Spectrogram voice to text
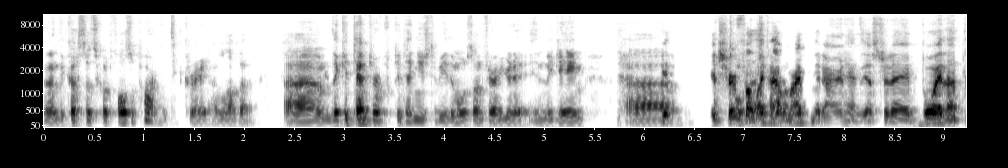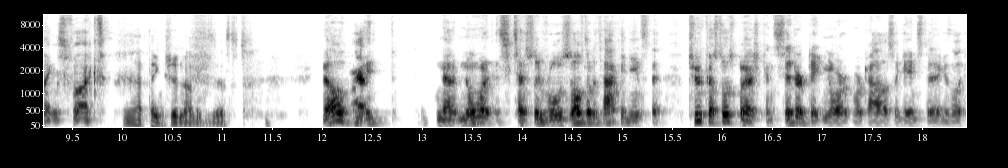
And the custode squad falls apart. It's great. I love it. Um, the contemptor continues to be the most unfair unit in the game. Uh, It sure Oh, felt like that fine. when I played Iron Hands yesterday. Boy, that thing's fucked. That thing should not exist. no, it, no, no one successfully resolved an attack against it. Two custodes players considered taking Mortalis against it. It's like,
